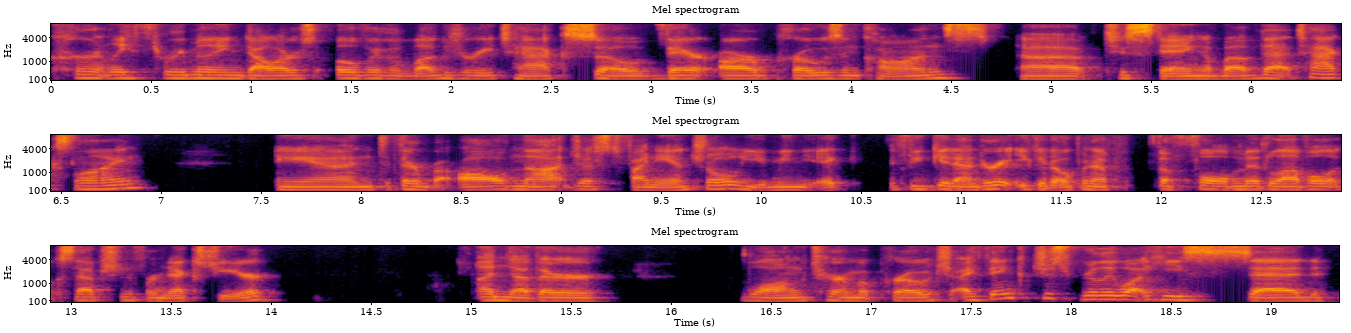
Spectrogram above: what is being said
currently $3 million over the luxury tax. So there are pros and cons uh, to staying above that tax line. And they're all not just financial. You mean it, if you get under it, you could open up the full mid level exception for next year. Another long term approach. I think just really what he said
